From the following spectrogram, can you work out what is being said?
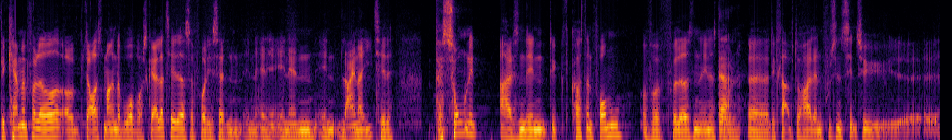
Det kan man få lavet, og der er også mange, der bruger vores skaller til det, og så får de sat en, en, en, en anden en liner i til det. Personligt er det en, det koster en formue at få, få lavet sådan en inderstøvle. Ja. Øh, det er klart, hvis du har et eller fuldstændig sindssyg øh,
